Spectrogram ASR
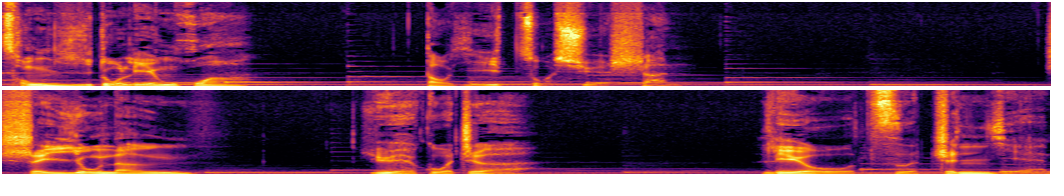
从一朵莲花到一座雪山，谁又能越过这六字真言？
